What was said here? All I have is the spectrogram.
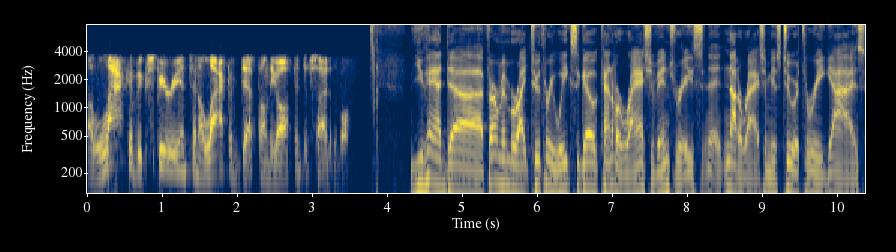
a lack of experience and a lack of depth on the offensive side of the ball. You had, uh, if I remember right, two or three weeks ago, kind of a rash of injuries. Not a rash. I mean, it's two or three guys,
